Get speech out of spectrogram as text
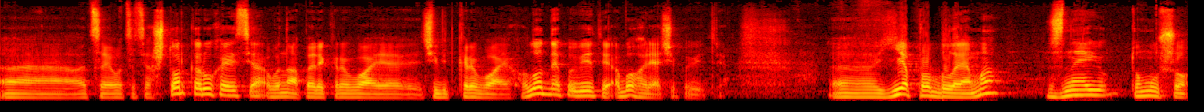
Е, Це оце ця шторка рухається, вона перекриває чи відкриває холодне повітря або гаряче повітря. Е, Є проблема з нею, тому що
